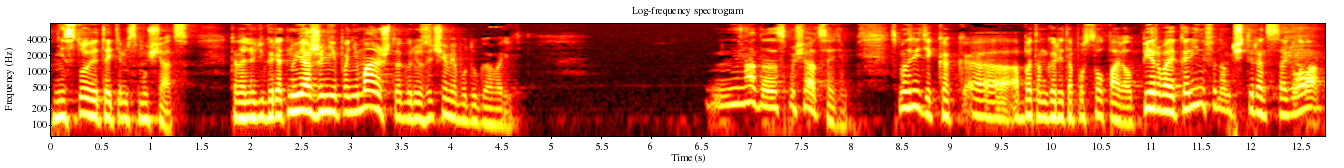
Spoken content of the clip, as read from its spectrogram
Не стоит этим смущаться. Когда люди говорят, ну я же не понимаю, что я говорю, зачем я буду говорить? Не надо смущаться этим. Смотрите, как э, об этом говорит апостол Павел. 1 Коринфянам, 14 глава,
